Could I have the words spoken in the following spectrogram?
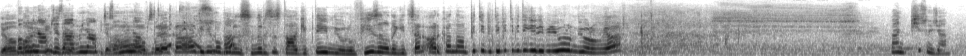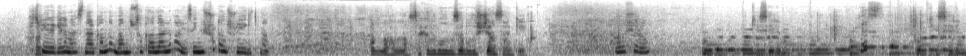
Ya Babamı fark ne yapacağız, etmiyor. abimi ne yapacağız, onu ne Ya yapacağız? bırak Ne abini yapıyorsun? babanı sınırsız takipteyim diyorum. Fizan'a da gitsen arkandan piti piti piti piti gelebiliyorum diyorum ya. Ben bir şey söyleyeceğim. Hiçbir yere gelemezsin arkamdan. Ben bu sakallarla var ya senin şuradan şuraya gitmem. Allah Allah sakalım olmasa buluşacaksın sanki. Buluşurum. Keserim, Kes, keserim.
